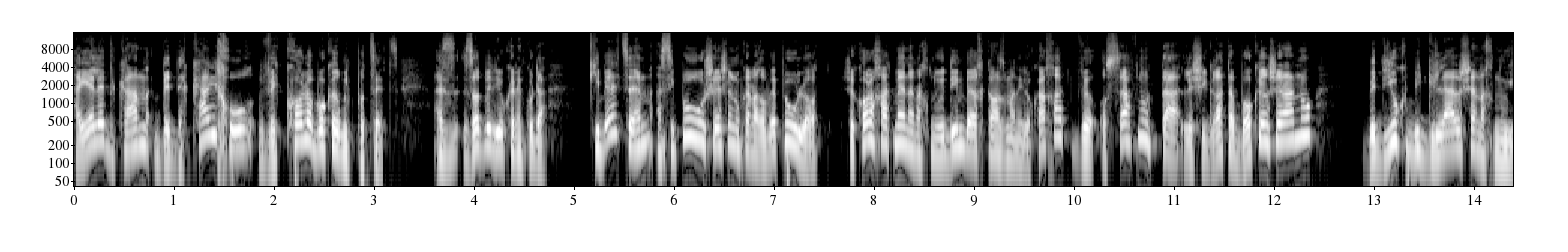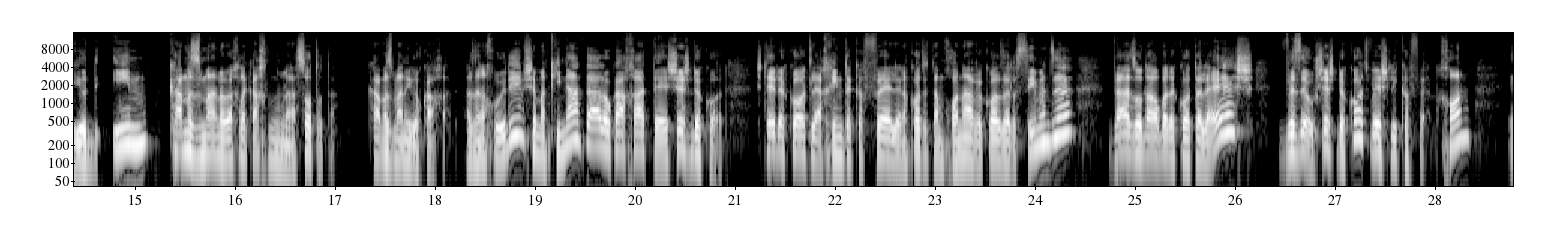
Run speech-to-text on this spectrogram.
הילד קם בדקה איחור וכל הבוקר מתפוצץ. אז זאת בדיוק הנקודה. כי בעצם הסיפור הוא שיש לנו כאן הרבה פעולות שכל אחת מהן אנחנו יודעים בערך כמה זמן היא לוקחת והוספנו אותה לשגרת הבוקר שלנו בדיוק בגלל שאנחנו יודעים כמה זמן הולך לקחת לנו לעשות אותה. כמה זמן היא לוקחת. אז אנחנו יודעים שמקינטה לוקחת 6 uh, דקות. 2 דקות להכין את הקפה, לנקות את המכונה וכל זה לשים את זה, ואז עוד 4 דקות על האש, וזהו 6 דקות ויש לי קפה, נכון? Uh,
